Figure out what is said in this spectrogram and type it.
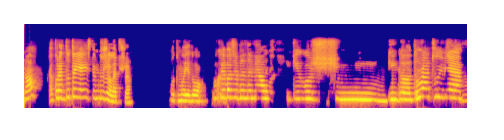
No, akurat tutaj ja jestem dużo lepszy. Od mojego... No chyba, że będę miał jakiegoś mm, giga... Ratuj mnie!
